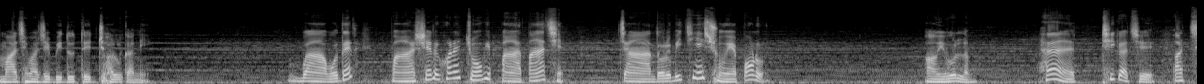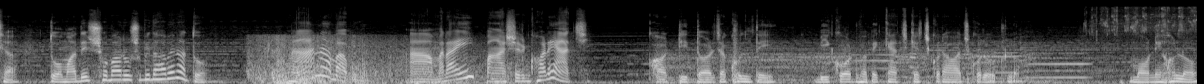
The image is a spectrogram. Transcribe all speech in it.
মাঝে মাঝে বিদ্যুতের ঝলকানি। বাবুদের পাশের ঘরে চৌকি পাতা আছে। চাদর বিছিয়ে শুয়ে পড়ুন। আমি বললাম হ্যাঁ ঠিক আছে। আচ্ছা তোমাদের সবার অসুবিধা হবে না তো? না না, বাবু। আমরা এই পাশের ঘরে আছি। ঘরটির দরজা খুলতেই বিকটভাবে ক্যাচ ক্যাচ করে আওয়াজ করে উঠল। মনে হলো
